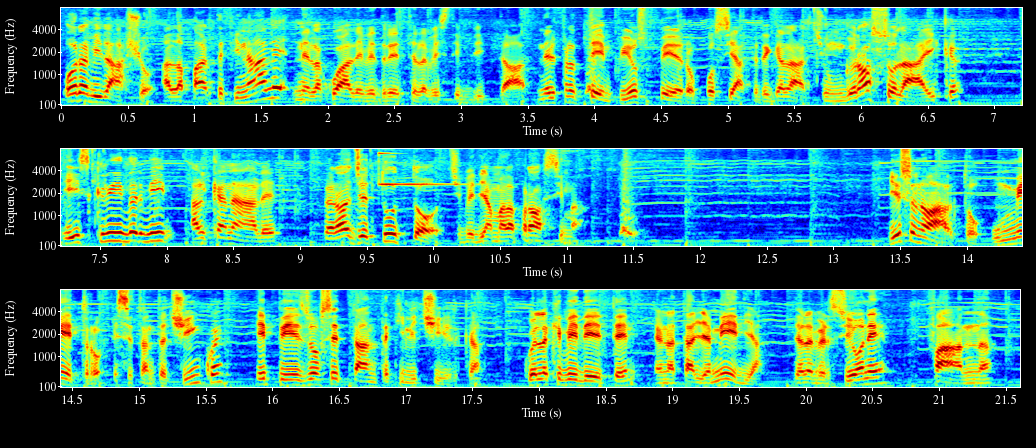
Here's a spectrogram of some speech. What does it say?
Ora vi lascio alla parte finale nella quale vedrete la vestibilità. Nel frattempo io spero possiate regalarci un grosso like e iscrivervi al canale per oggi è tutto, ci vediamo alla prossima! Io sono alto 1,75 m e peso 70 kg circa. Quella che vedete è una taglia media della versione Fan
